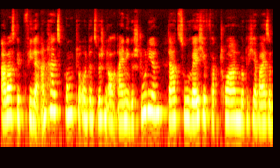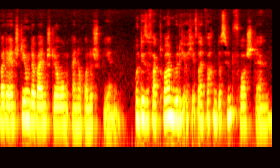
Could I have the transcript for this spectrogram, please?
Aber es gibt viele Anhaltspunkte und inzwischen auch einige Studien dazu, welche Faktoren möglicherweise bei der Entstehung der beiden Störungen eine Rolle spielen. Und diese Faktoren würde ich euch jetzt einfach ein bisschen vorstellen.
